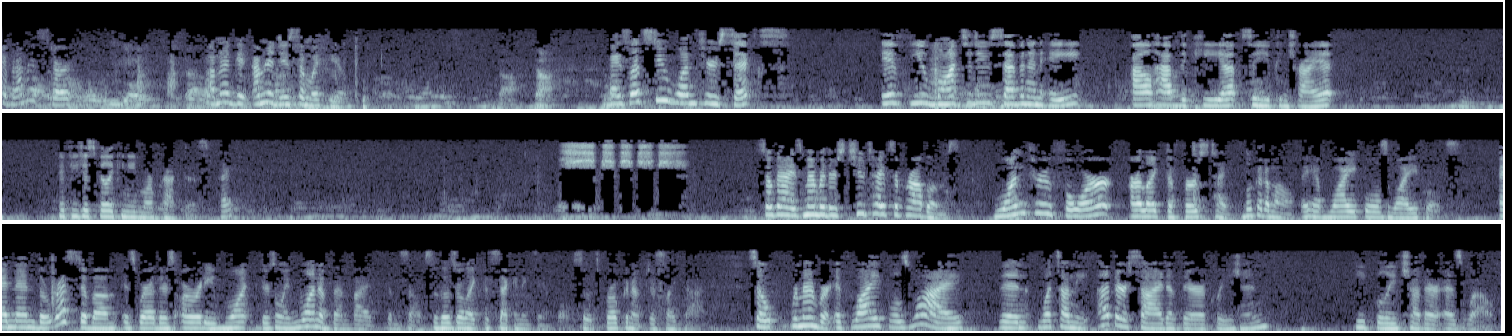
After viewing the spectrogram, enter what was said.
Okay, but I'm gonna start. I'm gonna get. I'm gonna do some with you. Guys, let's do one through six. If you want to do seven and eight, I'll have the key up so you can try it. If you just feel like you need more practice, okay? So guys, remember there's two types of problems. One through four are like the first type. Look at them all. They have y equals, y equals. And then the rest of them is where there's already one, there's only one of them by themselves. So those are like the second example. So it's broken up just like that. So remember, if y equals y, then what's on the other side of their equation equal each other as well.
